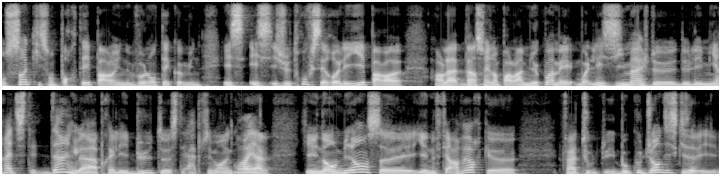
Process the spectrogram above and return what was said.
On sent qu'ils sont portés par une volonté commune. Et, et je trouve c'est relayé par. euh, Alors là, Vincent, il en parlera mieux que moi, mais moi, les images de, de l'Emirate, c'était dingue là. Après les buts, c'était absolument incroyable. Il y a une ambiance, euh, il y a une ferveur que. Enfin, tout, beaucoup de gens disent qu'ils avaient,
